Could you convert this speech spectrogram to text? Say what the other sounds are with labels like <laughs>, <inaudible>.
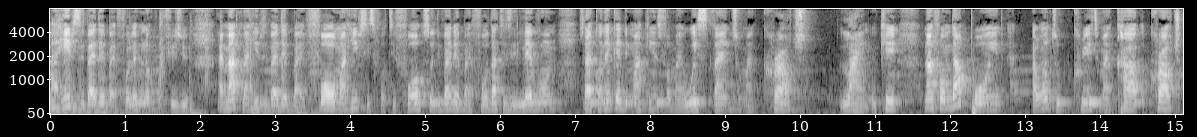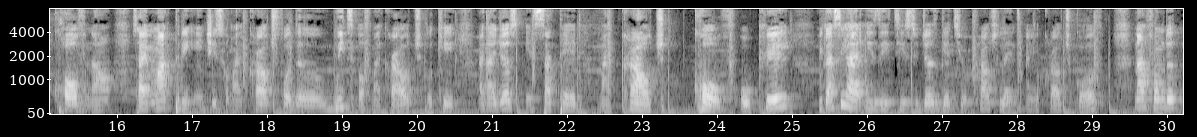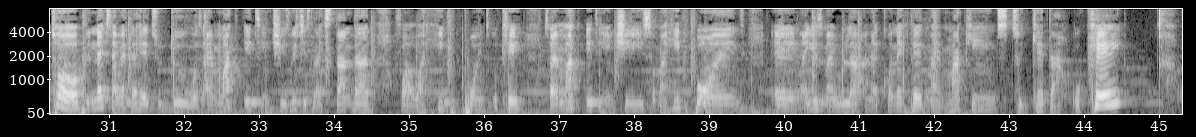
my hips divided by 4 let me not confuse you. I mark my hips divided by 4 my hips is 44 so divided by 4 that is 11 so i connected the markings from my waistline to my crouch line okay? Now from that point I want to create my crouch curve now. So I mark three inches for my crouch for the width of my crouch, okay, and I just inserted my crouch curve, okay you can see how easy it is to just get your crouch length and your crouch curve. Now from the top the next i went ahead to do was i marked 8 inches which is like standard for our hip point okay? So i marked 8 inches for my hip point and i used my ruler and i connected my markings together okay?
